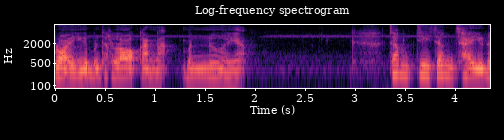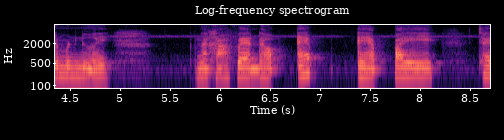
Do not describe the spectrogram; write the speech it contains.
ปล่อยเดี๋ยวมันทะเลาะกันอะมันเหนื่อยอะจำจีจำชัยอยู่นั่นมันเหนื่อยนะคะ แฟนเราแอบแอบไป ใช้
